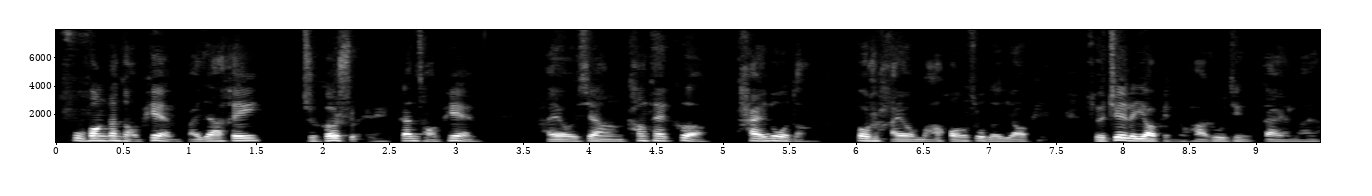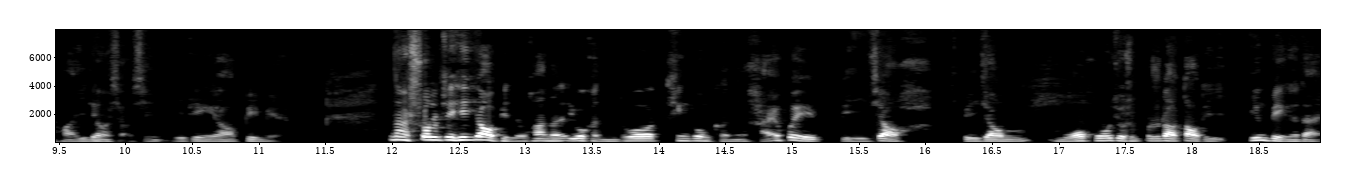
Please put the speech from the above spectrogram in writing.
复方甘草片、白加黑、止咳水、甘草片，还有像康泰克、泰诺等，都是含有麻黄素的药品。所以这类药品的话，入境带来的话，一定要小心，一定要避免。那说了这些药品的话呢，有很多听众可能还会比较。比较模糊，就是不知道到底应不应该带，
